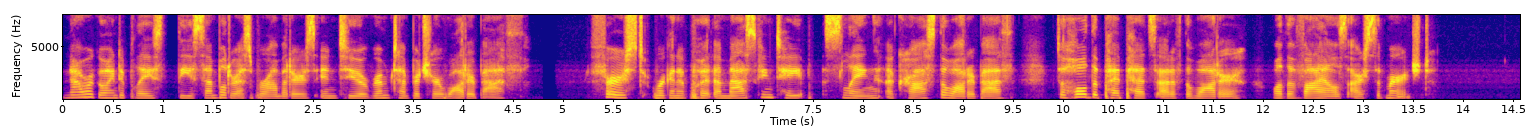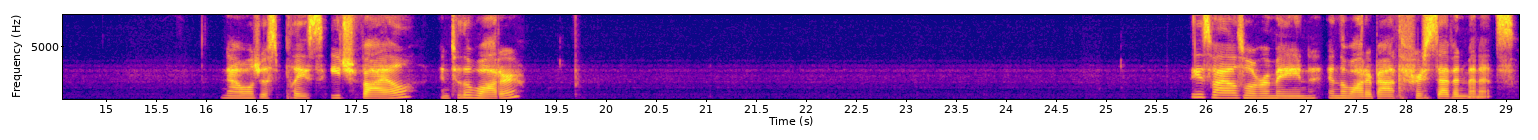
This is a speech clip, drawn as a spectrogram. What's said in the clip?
Now we're going to place the assembled respirometers into a room temperature water bath. First, we're going to put a masking tape sling across the water bath to hold the pipettes out of the water while the vials are submerged. Now we'll just place each vial into the water. These vials will remain in the water bath for seven minutes.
